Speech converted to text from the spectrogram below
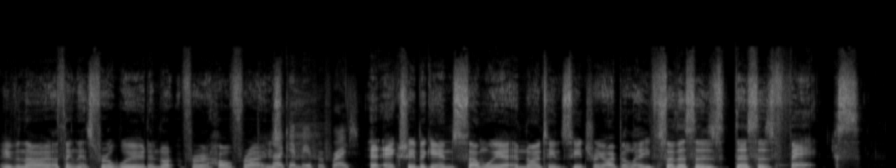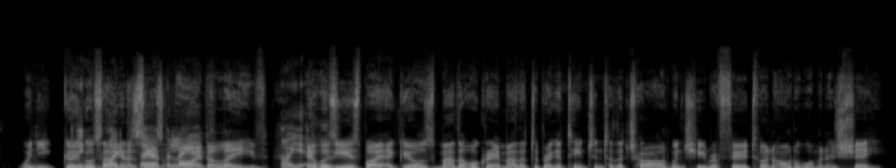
even though I think that's for a word and not for a whole phrase. No, it can be a phrase. It actually began somewhere in 19th century, I believe. So this is this is facts. When you Google something and it say, "I says "I believe"? believe," Oh, yeah. it was used by a girl's mother or grandmother to bring attention to the child when she referred to an older woman as she.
